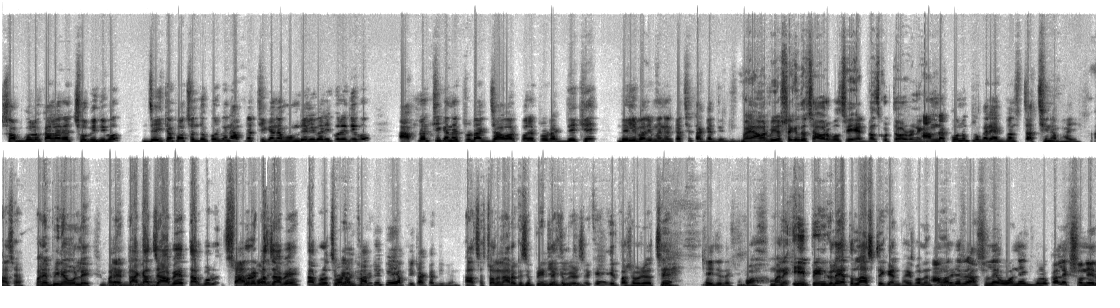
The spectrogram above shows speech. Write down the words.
সবগুলো কালারের ছবি দিব যেইটা পছন্দ করবেন আপনার ঠিকানায় হোম ডেলিভারি করে দিব। আপনার ঠিকানায় প্রোডাক্ট যাওয়ার পরে প্রোডাক্ট দেখে ডেলিভারি ম্যানের কাছে টাকা দিয়ে দিন। ভাই আমার বিয়সটা কিন্তু হচ্ছে আবার বলছি অ্যাডভান্স করতে পারবেন না আমরা কোনো প্রকার অ্যাডভান্স চাচ্ছি না ভাই। আচ্ছা মানে বিনামূল্যে মানে টাকা যাবে তারপর প্রোডাক্টটা যাবে তারপর হচ্ছে পেমেন্ট হাতে পেয়ে আপনি টাকা দিবেন। আচ্ছা চলেন আরও কিছু প্রিন্ট জি, দেখে জি, জি। এর পাশাপাশি হচ্ছে এই যে দেখেন। বাহ মানে এই প্রিন্টগুলো এত লাস্টে কেন ভাই বলেন আমাদের আসলে অনেকগুলো কালেকশন এর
